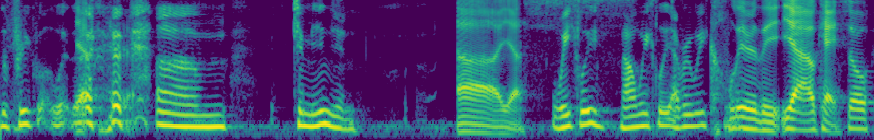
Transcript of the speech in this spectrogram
the prequel. Yeah, um, communion. Uh, yes. Weekly, non-weekly, every week. Clearly, yeah. Okay, so,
